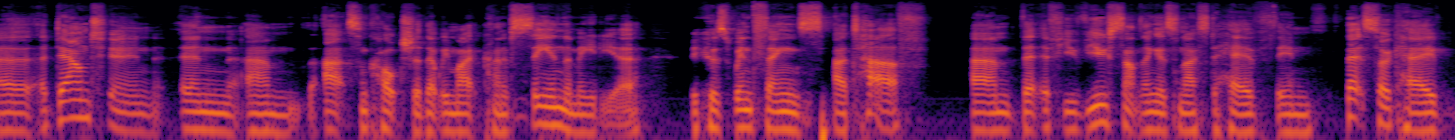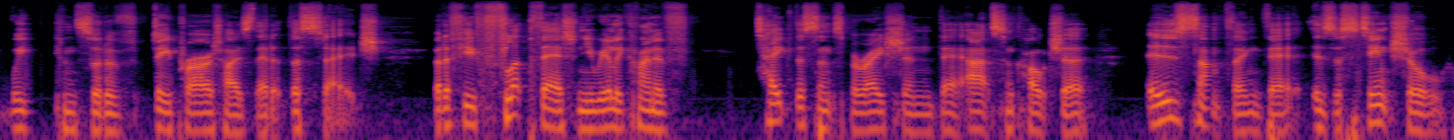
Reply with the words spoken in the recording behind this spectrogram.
a, a downturn in um, the arts and culture that we might kind of see in the media. Because when things are tough, um, that if you view something as nice to have, then that's okay. We can sort of deprioritize that at this stage. But if you flip that and you really kind of take this inspiration that arts and culture is something that is essential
